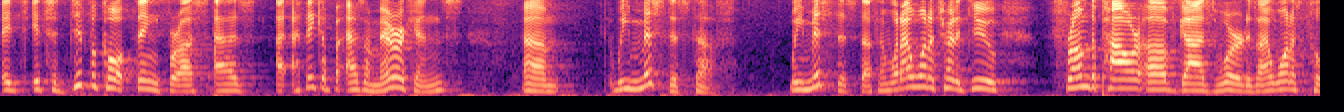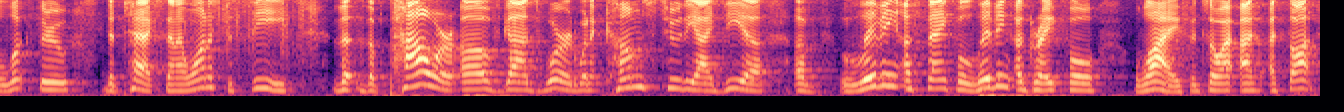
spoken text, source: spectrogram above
I, it's, it's a difficult thing for us as, I think, as Americans, um, we miss this stuff. We miss this stuff. And what I want to try to do from the power of God's word is I want us to look through the text and I want us to see the, the power of God's word when it comes to the idea of living a thankful, living a grateful life. And so I, I, I, thought,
